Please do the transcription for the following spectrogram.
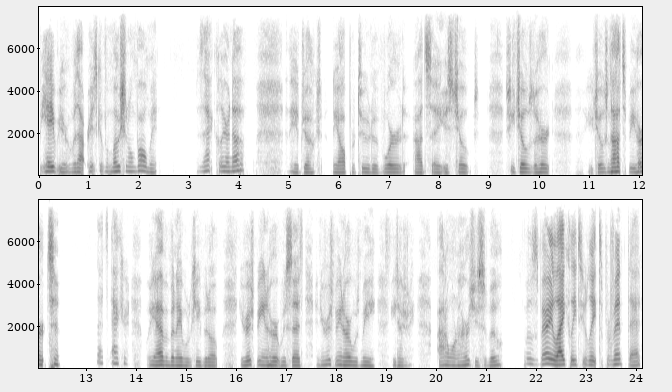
behavior without risk of emotional involvement. Is that clear enough? The objection, the operative word, I'd say, is chose. She chose to hurt. You chose not to be hurt. That's accurate. But you haven't been able to keep it up. You risk being hurt with Seth, and you risk being hurt with me. He touched me. I don't want to hurt you, Sybill. It was very likely too late to prevent that,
